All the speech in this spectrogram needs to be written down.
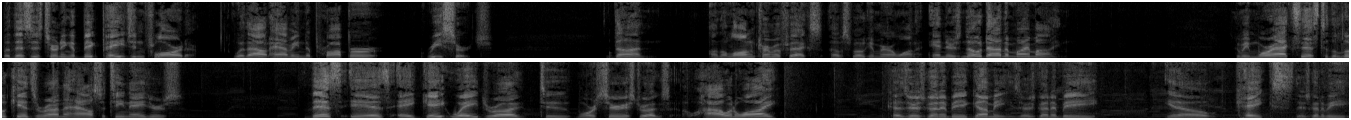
But this is turning a big page in Florida without having the proper research done on the long term effects of smoking marijuana. And there's no doubt in my mind there's going to be more access to the little kids around the house, the teenagers, this is a gateway drug to more serious drugs. How and why? Because there's going to be gummies, there's going to be, you know, cakes, there's going to be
